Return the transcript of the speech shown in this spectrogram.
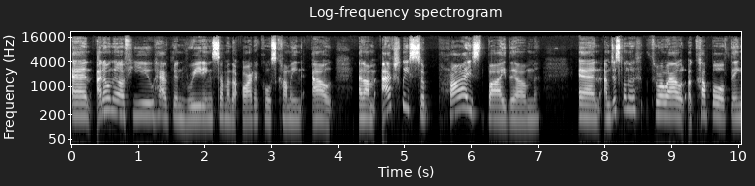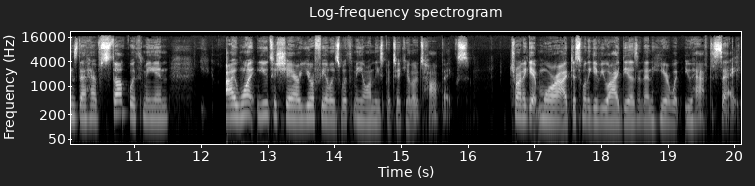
And I don't know if you have been reading some of the articles coming out, and I'm actually surprised by them and I'm just going to throw out a couple of things that have stuck with me. And I want you to share your feelings with me on these particular topics. Trying to get more, I just want to give you ideas and then hear what you have to say.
